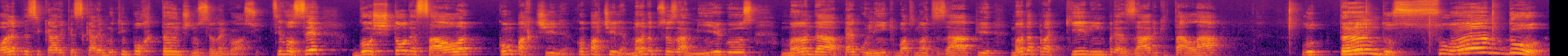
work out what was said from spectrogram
Olha para esse cara que esse cara é muito importante no seu negócio. Se você gostou dessa aula, compartilha, compartilha, manda para seus amigos, manda, pega o link, bota no WhatsApp, manda para aquele empresário que está lá lutando, suando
